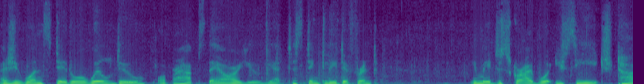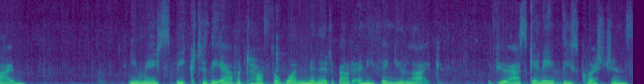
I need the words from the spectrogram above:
as you once did or will do, or perhaps they are you, yet distinctly different. You may describe what you see each time. You may speak to the avatar for one minute about anything you like. If you ask any of these questions,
